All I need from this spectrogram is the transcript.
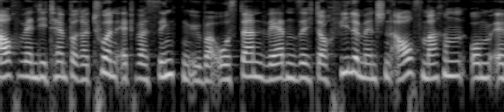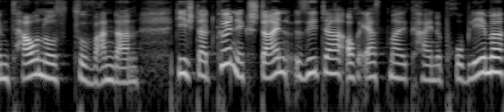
Auch wenn die Temperaturen etwas sinken über Ostern, werden sich doch viele Menschen aufmachen, um im Taunus zu wandern. Die Stadt Königstein sieht da auch erstmal keine Probleme.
